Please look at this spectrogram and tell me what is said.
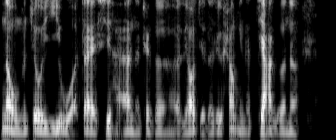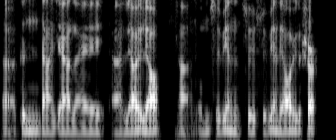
那我们就以我在西海岸的这个了解的这个商品的价格呢，呃，跟大家来啊聊一聊啊，我们随便随随便聊这个事儿，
